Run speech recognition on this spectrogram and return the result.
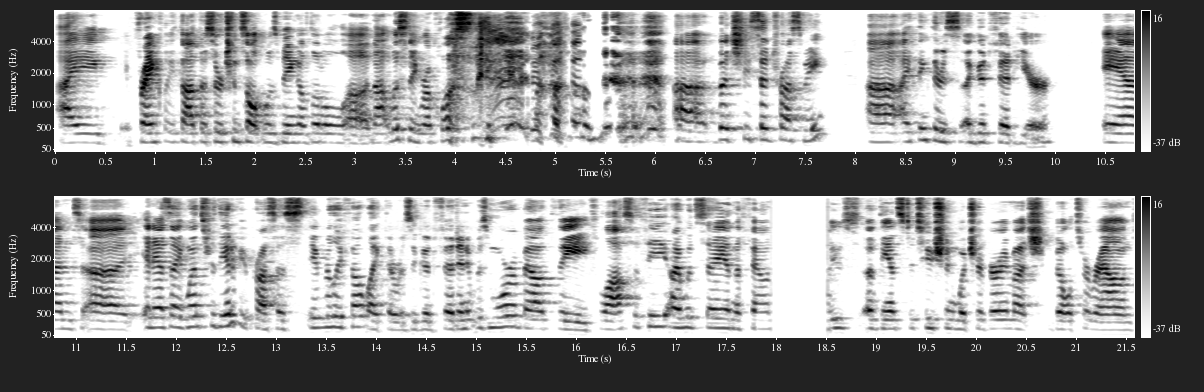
I frankly thought the search consultant was being a little uh, not listening real closely. uh, but she said, trust me, uh, I think there's a good fit here. And uh, and as I went through the interview process, it really felt like there was a good fit, and it was more about the philosophy, I would say, and the values of the institution, which are very much built around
